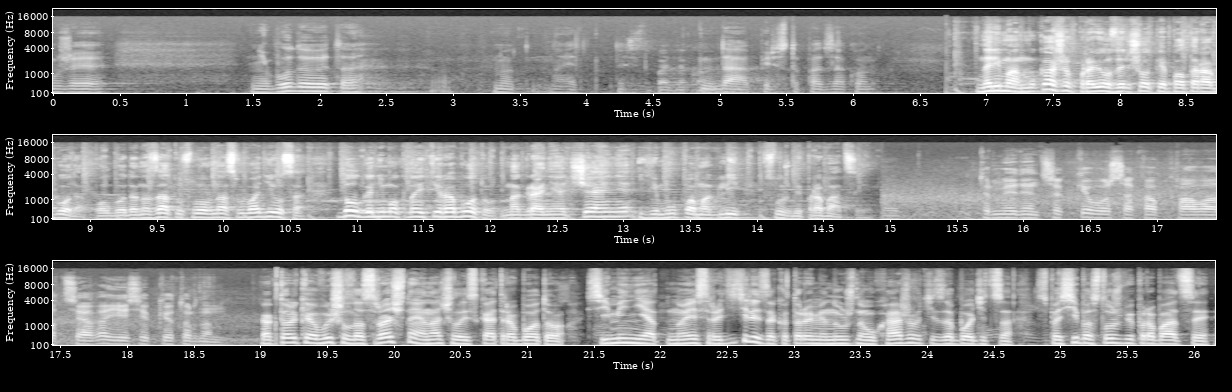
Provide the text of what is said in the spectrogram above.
уже не буду это, ну, на это- да, переступать закон. Нариман Мукашев провел за решеткой полтора года. Полгода назад условно освободился. Долго не мог найти работу. На грани отчаяния ему помогли в службе пробации. Как только я вышел досрочно, я начал искать работу. Семьи нет, но есть родители, за которыми нужно ухаживать и заботиться. Спасибо службе пробации.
